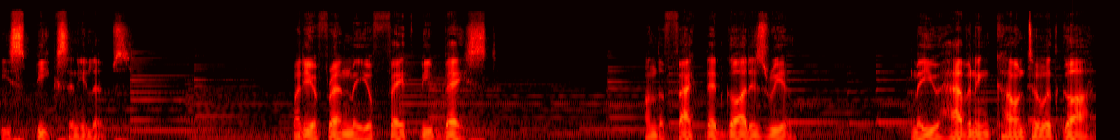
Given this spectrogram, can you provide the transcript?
He speaks and He lives. My dear friend, may your faith be based on the fact that God is real. May you have an encounter with God.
